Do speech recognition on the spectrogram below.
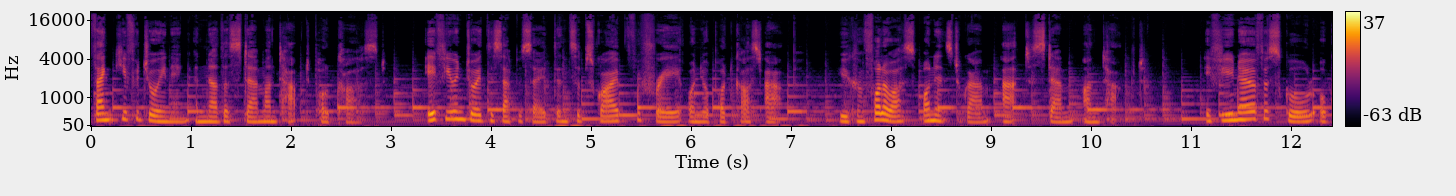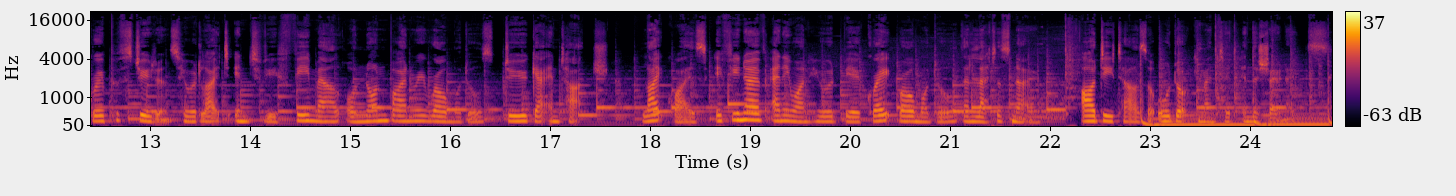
Thank you for joining another STEM Untapped podcast. If you enjoyed this episode, then subscribe for free on your podcast app. You can follow us on Instagram at STEM Untapped. If you know of a school or group of students who would like to interview female or non binary role models, do get in touch. Likewise, if you know of anyone who would be a great role model, then let us know. Our details are all documented in the show notes.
